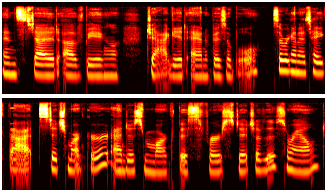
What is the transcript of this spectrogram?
instead of being jagged and visible. So we're going to take that stitch marker and just mark this first stitch of this round.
